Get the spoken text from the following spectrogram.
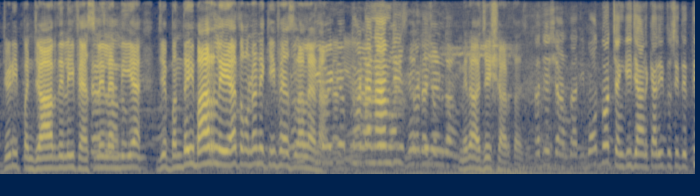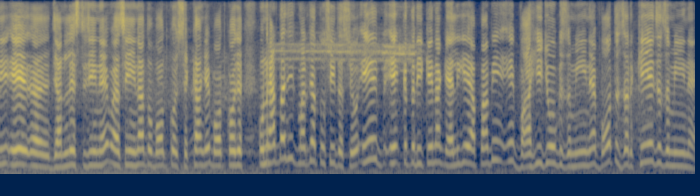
ਜਿਹੜੀ ਪੰਜਾਬ ਦੇ ਲਈ ਫੈਸਲੇ ਲੈਂਦੀ ਹੈ ਜੇ ਬੰਦੇ ਹੀ ਬਾਹਰ ਲਏ ਆ ਤਾਂ ਉਹਨਾਂ ਨੇ ਕੀ ਫੈਸਲਾ ਲੈਣਾ? ਤੁਹਾਡਾ ਨਾਮ ਜੀ? ਮੇਰਾ ਅਜੇ ਸ਼ਾਰਦਾ ਜੀ। ਅਜੇ ਸ਼ਾਰਦਾ ਜੀ ਬਹੁਤ ਬਹੁਤ ਚੰਗੀ ਜਾਣਕਾਰੀ ਤੁਸੀਂ ਦਿੱਤੀ। ਇਹ ਜਰਨਲਿਸਟ ਜੀ ਨੇ ਅਸੀਂ ਇਹਨਾਂ ਤੋਂ ਬਹੁਤ ਕੁਝ ਸਿੱਖਾਂਗੇ ਬਹੁਤ ਕੁਝ। ਉਹਨਾਂ ਸ਼ਾਰਦਾ ਜੀ ਮਰ ਜਾ ਤੁਸੀਂ ਦੱਸਿਓ ਇਹ ਇੱਕ ਤਰੀਕੇ ਨਾਲ ਕਹਿ ਲਈਏ ਆਪਾਂ ਵੀ ਇਹ ਵਾਹੀਯੋਗ ਜ਼ਮੀਨ ਹੈ ਬਹੁਤ ਜ਼ਰਖੇਜ਼ ਜ਼ਮੀਨ ਹੈ।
